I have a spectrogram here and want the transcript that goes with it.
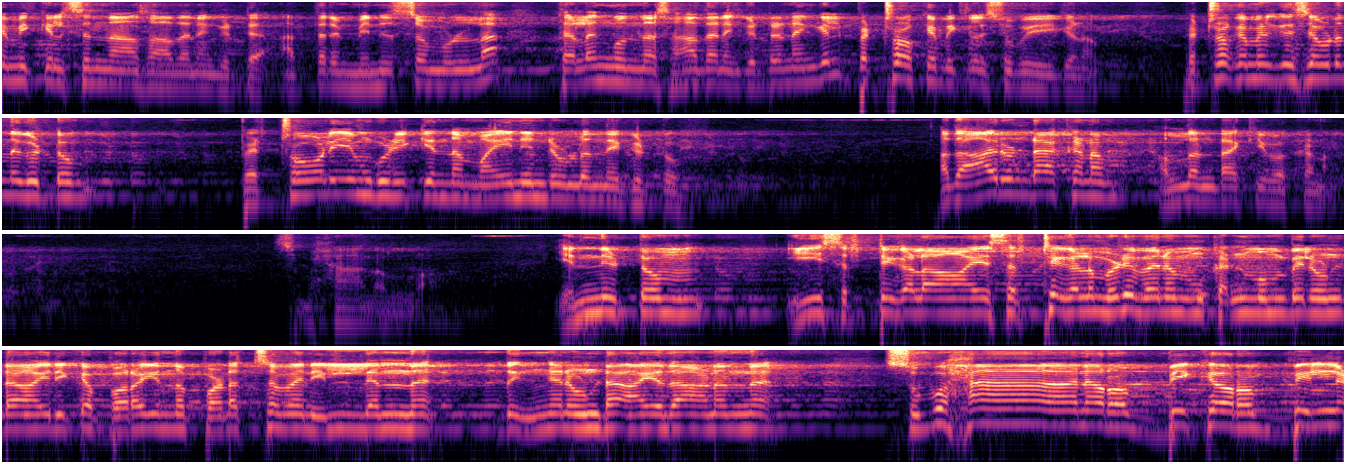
കെമിക്കൽസ് എന്ന സാധനം കിട്ടുക. അത്തരം മിനുസമുള്ള തിളങ്ങുന്ന സാധനം കിട്ടണമെങ്കിൽ പെട്രോ കെമിക്കൽസ് ഉപയോഗിക്കണം. പെട്രോ കെമിക്കൽസ് എവിടെ നിന്ന് കിട്ടും? പെട്രോളിയം കുഴിക്കുന്ന മൈനിന്റെ ഉള്ളിൽ നിന്ന് കിട്ടും. അതാരുണ്ടാക്കണം? അല്ല ഉണ്ടാക്കി വെക്കണം. സുബ്ഹാനല്ലാ. എന്നിട്ടും ഈ സൃഷ്ടികളായ സൃഷ്ടികൾ മുഴുവനും കൺമുമ്പിൽ ഉണ്ടായിരിക്ക പറയുന്ന പടച്ചവൻ ഇല്ലെന്ന് ഇങ്ങനെ ഉണ്ടായതാണെന്ന്. സുബ്ഹാന റബ്ബിക്ക റബ്ബിൽ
